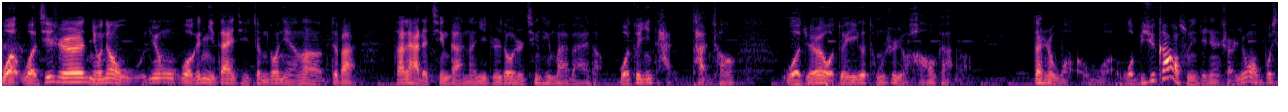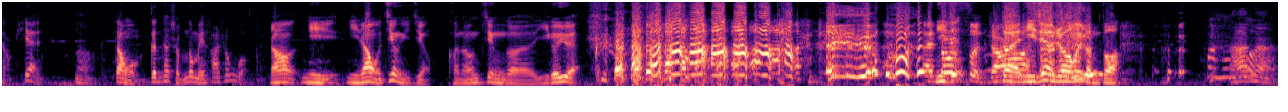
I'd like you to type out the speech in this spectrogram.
我我其实牛牛，因为我跟你在一起这么多年了，对吧？咱俩这情感呢一直都是清清白白的。我对你坦坦诚，我觉得我对一个同事有好感了，但是我我我必须告诉你这件事儿，因为我不想骗你。嗯，但我跟他什么都没发生过。然后你你让我静一静，可能静个一个月，哎，你这损招啊。对你这个时候会怎么做？换工啊。那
